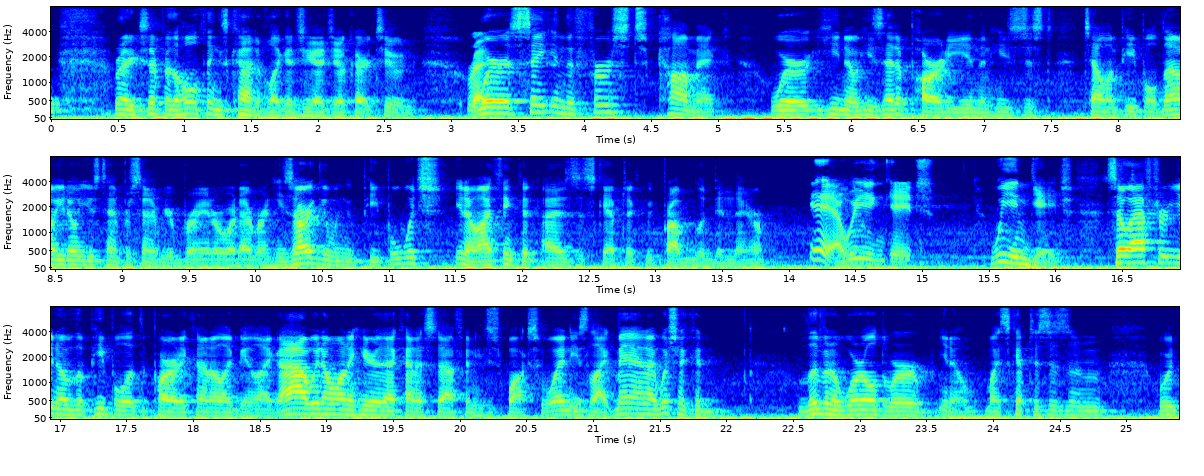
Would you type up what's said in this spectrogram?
right, except for the whole thing's kind of like a GI Joe cartoon. Right. Whereas, say in the first comic, where you know he's at a party and then he's just telling people, "No, you don't use ten percent of your brain" or whatever, and he's arguing with people, which you know I think that as a skeptic we've probably been there. yeah, we engage. We engage. So after you know the people at the party kind of like being like, "Ah, we don't want to hear that kind of stuff," and he just walks away and he's like, "Man, I wish I could live in a world where you know my skepticism would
